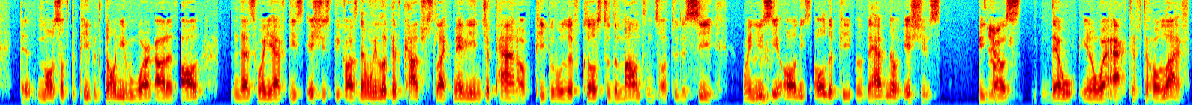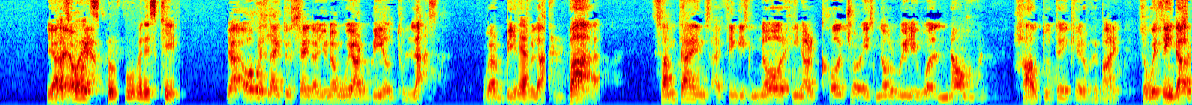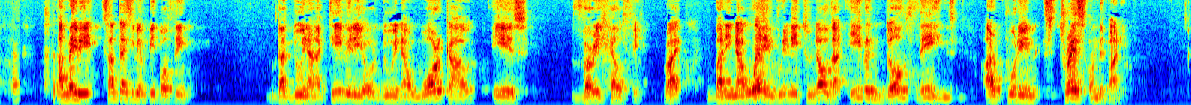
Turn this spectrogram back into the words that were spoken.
most of the people don't even work out at all. And that's why you have these issues. Because then we look at cultures like maybe in Japan or people who live close to the mountains or to the sea. When mm-hmm. you see all these older people, they have no issues because yeah. they, you know, were active the whole life. Yeah, that's I why always, proof movement is key. Yeah, I always like to say that you know we are built to last. We are built yeah. to last, but sometimes I think it's not in our culture, it's not really well known how to take care of the body. So we think that, and maybe sometimes even people think that doing an activity or doing a workout is very healthy, right? But in a way, we need to know that even those things are putting stress on the body.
